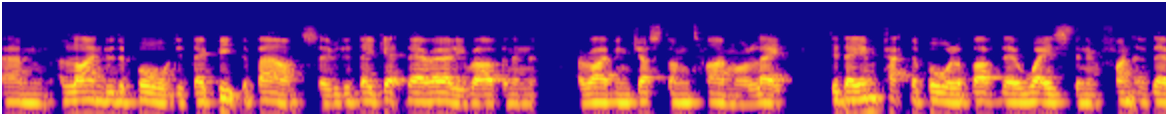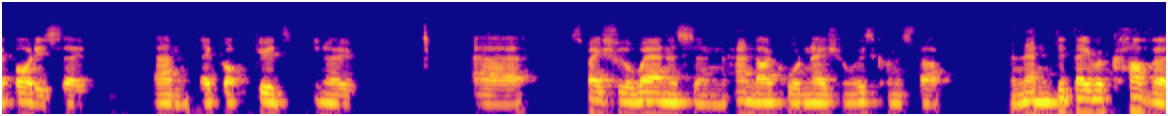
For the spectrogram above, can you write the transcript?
um, aligned with the ball, did they beat the bounce? So did they get there early rather than arriving just on time or late? Did they impact the ball above their waist and in front of their body? So um, they've got good, you know, uh, spatial awareness and hand-eye coordination, all this kind of stuff. And then did they recover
